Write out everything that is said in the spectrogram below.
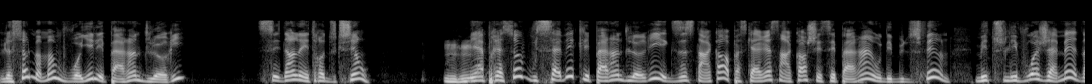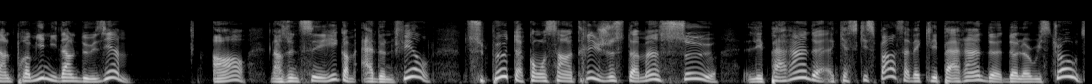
le seul moment où vous voyez les parents de Laurie, c'est dans l'introduction. Mm-hmm. Mais après ça, vous savez que les parents de Laurie existent encore parce qu'elle reste encore chez ses parents au début du film, mais tu les vois jamais dans le premier ni dans le deuxième. Or, dans une série comme Haddonfield, tu peux te concentrer justement sur les parents de. Qu'est-ce qui se passe avec les parents de, Laurie Strode?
